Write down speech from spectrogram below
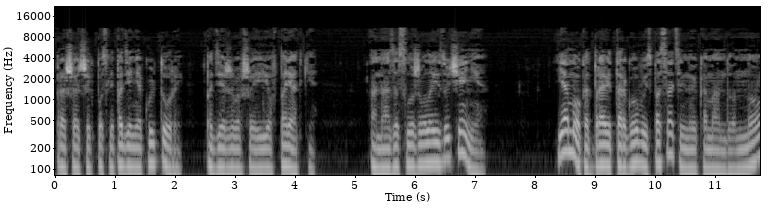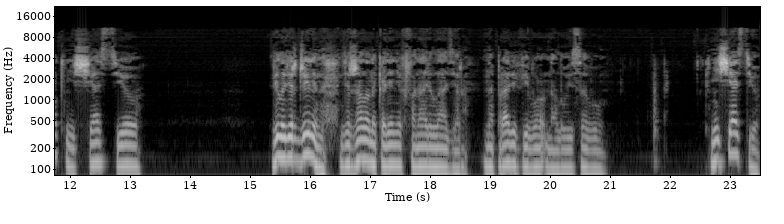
прошедших после падения культуры, поддерживавшей ее в порядке, она заслуживала изучения. Я мог отправить торговую и спасательную команду, но, к несчастью... Вилла Вирджилин держала на коленях фонарь-лазер, направив его на Луисову. К несчастью,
